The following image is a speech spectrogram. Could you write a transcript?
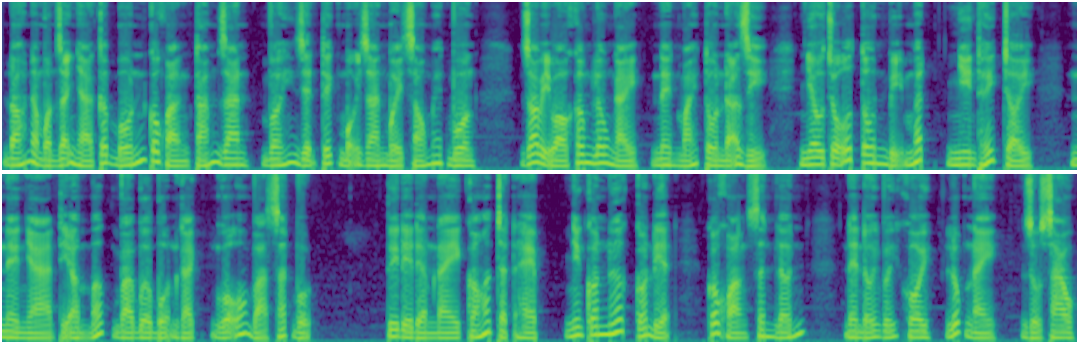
Đó là một dãy nhà cấp 4 có khoảng 8 gian với diện tích mỗi gian 16 mét vuông. Do bị bỏ không lâu ngày nên mái tôn đã dỉ, nhiều chỗ tôn bị mất, nhìn thấy trời, nền nhà thì ẩm mốc và bừa bộn gạch, gỗ và sắt vụn. Tuy địa điểm này có chật hẹp, nhưng có nước, có điện, có khoảng sân lớn, nên đối với Khôi lúc này, dù sao,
